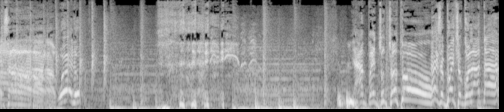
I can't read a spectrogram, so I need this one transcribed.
¡Eso! Ah, bueno. ¡Ya, pues, Choco! ¡Ese pues chocolata!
